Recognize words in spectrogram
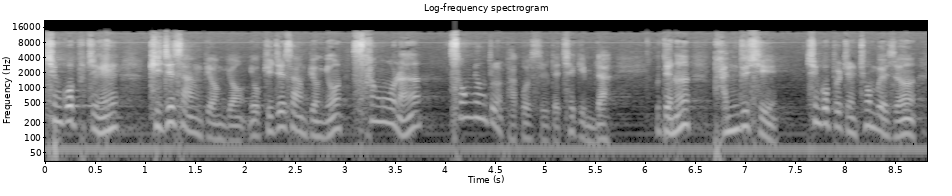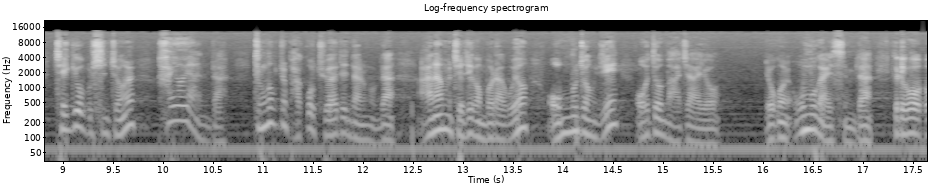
신고필증에 기재사항 변경 요 기재사항 변경 상호나 성명 등을 바꿨을 때 책임입니다. 그때는 반드시 신고필증 첨부해서 재교부 신청을 하여야 한다. 등록증 바꿔줘야 된다는 겁니다. 안 하면 제재가 뭐라고요? 업무정지 얻어맞아요. 요건 의무가 있습니다. 그리고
